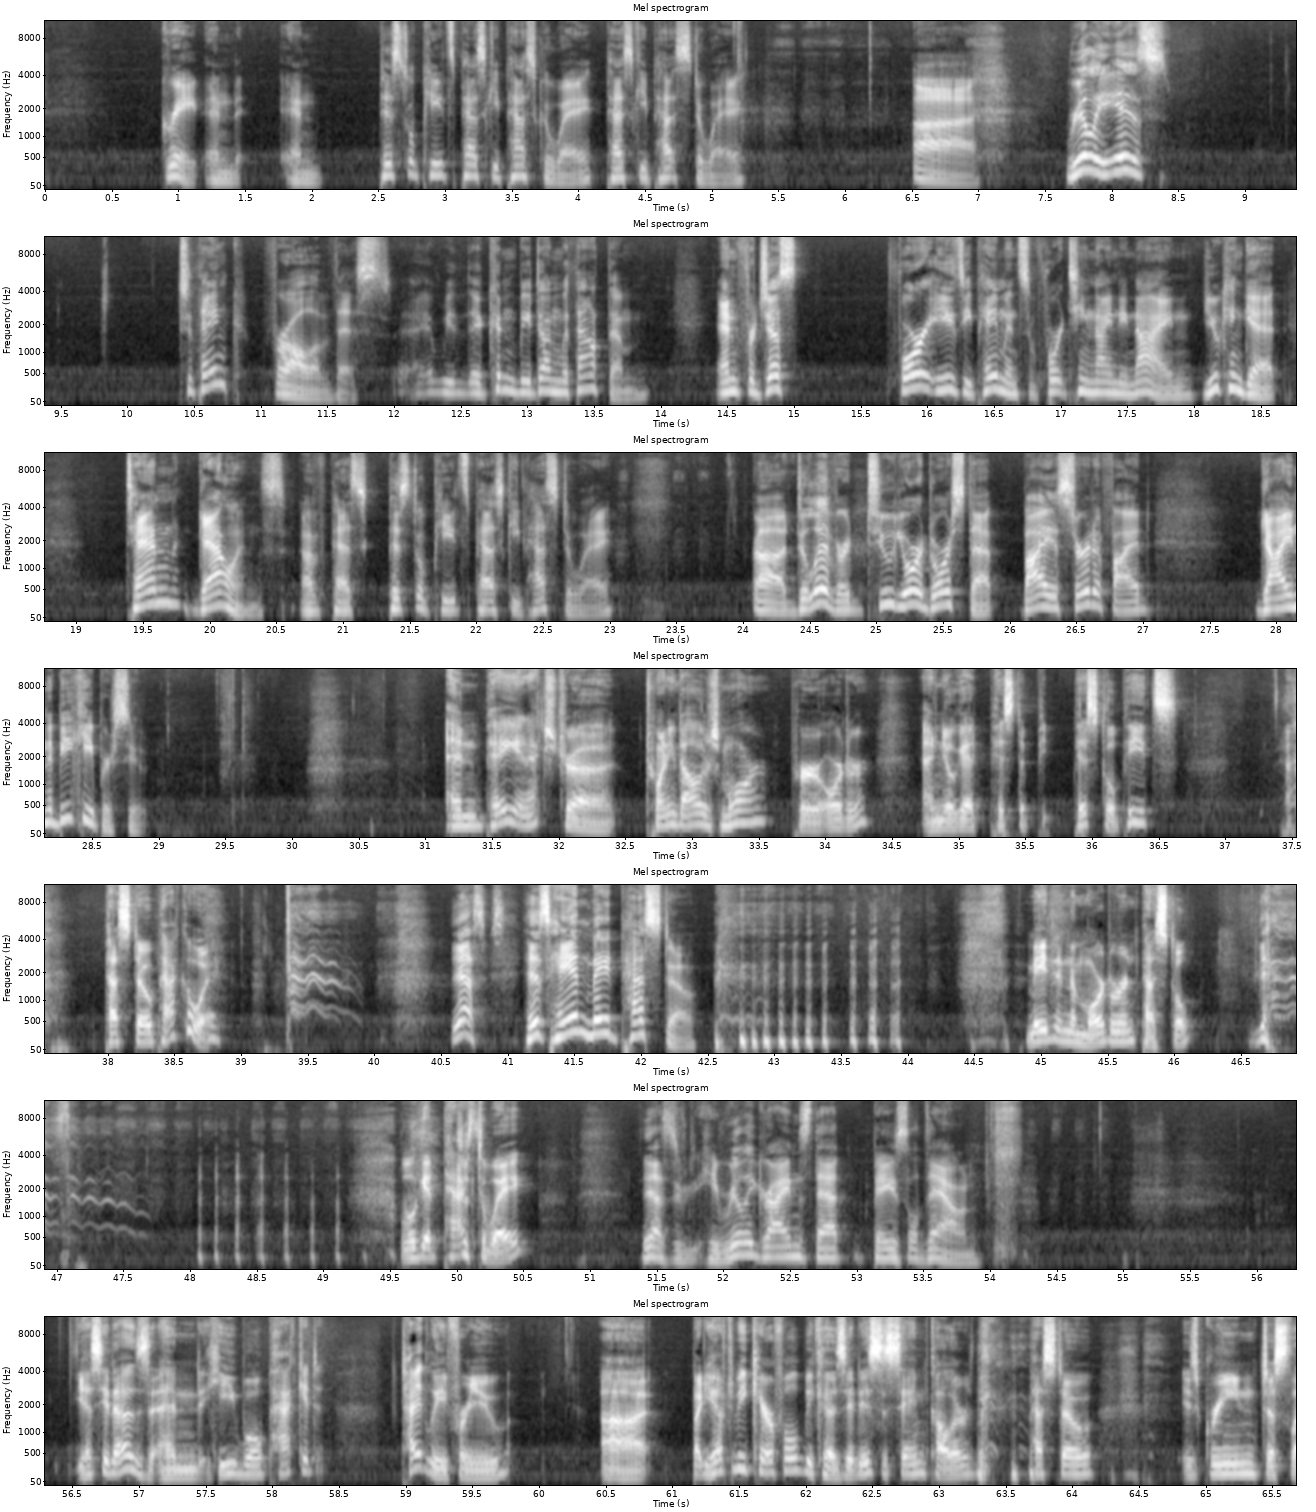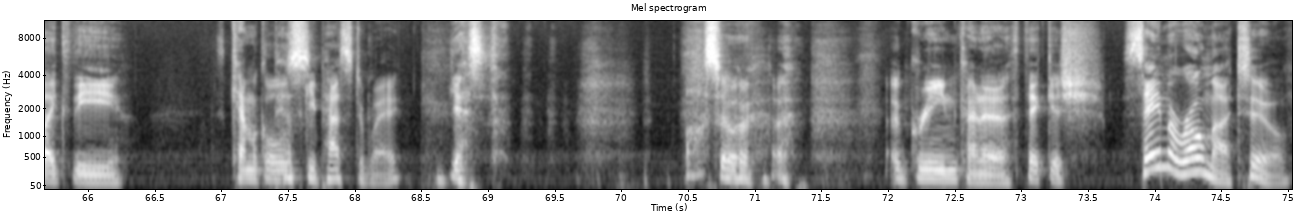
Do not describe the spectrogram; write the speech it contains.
great. And and Pistol Pete's Pesky Pescaway, Pesky Pestaway, uh, really is to thank for all of this. I mean, It couldn't be done without them. And for just four easy payments of fourteen ninety nine, you can get ten gallons of Pes- Pistol Pete's Pesky Pestaway uh, delivered to your doorstep by a certified guy in a beekeeper suit. And pay an extra $20 more per order, and you'll get Pista- Pistol Pete's Pesto Packaway. Yes, his handmade pesto. made in a mortar and pestle. Yes. will get packed away. Yes, he really grinds that basil down. Yes, he does, and he will pack it tightly for you. Uh, but you have to be careful because it is the same color. The pesto is green, just like the chemicals. Pesky pestaway. Yes. Also, a, a green kind of thickish. Same aroma too.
